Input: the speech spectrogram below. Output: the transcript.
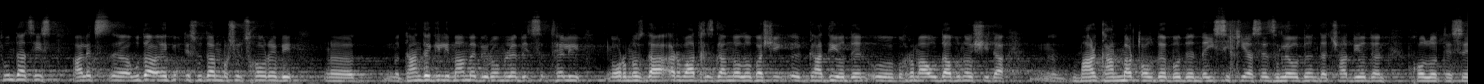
თუნდაც ის ალექს ეგვიპტის უდანმოში ცხოვრები განდეგილი მამები, რომლებიც მთელი 48 დღის განმავლობაში გადიოდნენ ღრმა უდაბნოში და განმარტოვდებოდნენ და ისიხიას ეძლეოდნენ და ჩადიოდნენ მხოლოდ ესე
